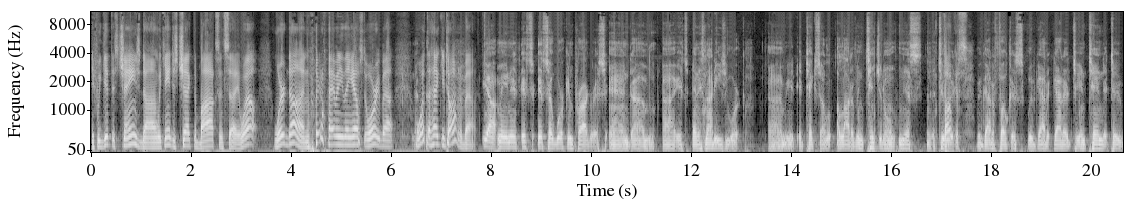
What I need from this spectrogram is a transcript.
if we get this change done, we can't just check the box and say, "Well, we're done. We don't have anything else to worry about." What the heck are you talking about? Yeah, I mean it, it's it's a work in progress, and um, uh, it's and it's not easy work. Um, it, it takes a, a lot of intentionalness to Focus. it. We've got to focus. We've got to, got to, to intend it to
